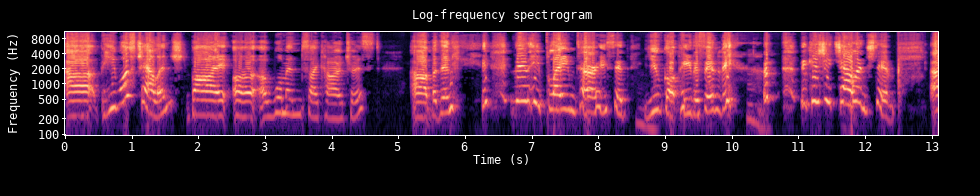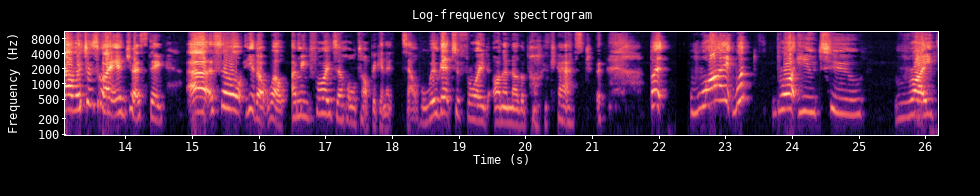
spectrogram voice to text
uh, he was challenged by a, a woman psychiatrist, uh, but then he, then he blamed her. He said, mm-hmm. "You've got penis envy," mm-hmm. because she challenged him, uh, which is quite interesting. Uh, so you know, well, I mean, Freud's a whole topic in itself. We'll get to Freud on another podcast. but why? What brought you to write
